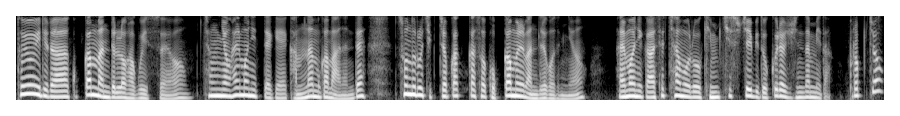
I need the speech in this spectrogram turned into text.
토요일이라 곶감 만들러 가고 있어요. 창녕 할머니 댁에 감나무가 많은데 손으로 직접 깎아서 곶감을 만들거든요. 할머니가 새참으로 김치 수제비도 끓여주신답니다. 부럽죠?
